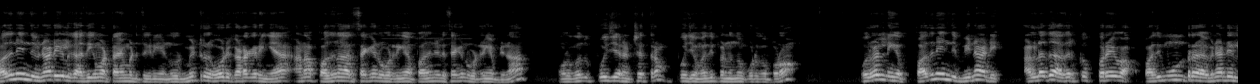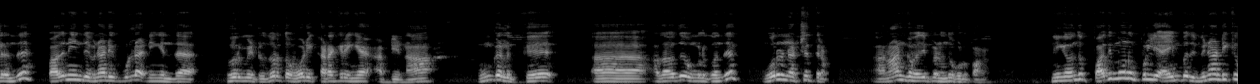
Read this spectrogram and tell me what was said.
பதினைந்து வினாடிகளுக்கு அதிகமாக டைம் எடுத்துக்கிறீங்க. நூறு மீட்டர் ஓடி கடக்குறீங்க. ஆனால் பதினாறு செகண்ட் ஓடுறீங்க பதினேழு செகண்ட் ஓடுறீங்க அப்படின்னா உங்களுக்கு வந்து பூஜ்ய நட்சத்திரம் பூஜ்ஜிய மதிப்பெண் வந்து கொடுக்கப்படும். ஒருவேளை நீங்கள் பதினைந்து வினாடி அல்லது அதற்கு குறைவாக பதிமூன்று வினாடியிலிருந்து பதினைந்து வினாடிக்குள்ளே நீங்கள் இந்த நூறு மீட்டர் தூரத்தை ஓடி கடக்கிறீங்க அப்படின்னா உங்களுக்கு அதாவது உங்களுக்கு வந்து ஒரு நட்சத்திரம் நான்கு மதிப்பெண் வந்து கொடுப்பாங்க. நீங்கள் வந்து பதிமூணு புள்ளி ஐம்பது வினாடிக்கு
